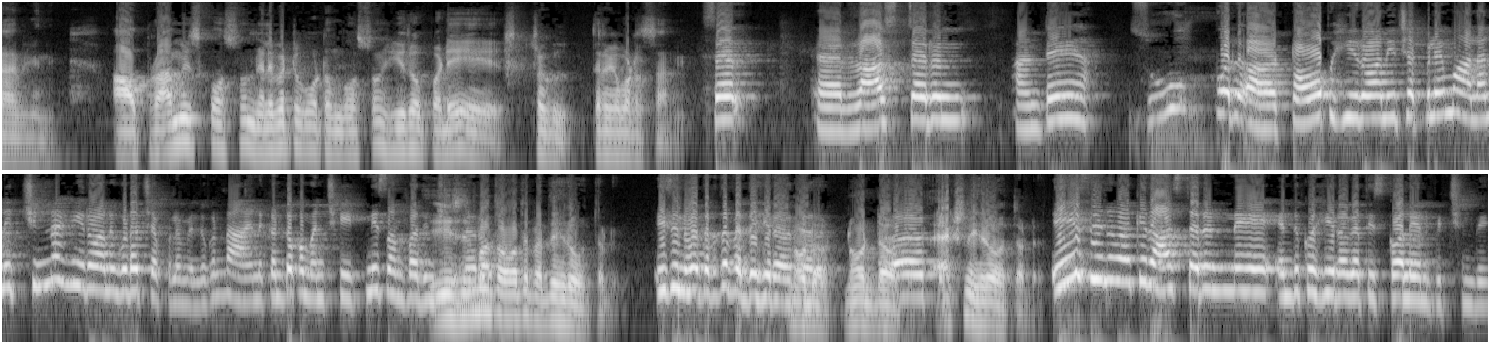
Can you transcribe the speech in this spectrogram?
రామి అని ఆ ప్రామిస్ కోసం నిలబెట్టుకోవడం కోసం హీరో పడే స్ట్రగుల్ తిరగబడరు స్వామి. సార్ రాజ్ తరుణ్ అంటే సూపర్ టాప్ హీరో అని చెప్పలేము అలానే చిన్న హీరో అని కూడా చెప్పలేము. ఎందుకంటే ఆయనకంటే ఒక మంచి హిట్ని ఈ సంపాదించారు సినిమా తర్వాత పెద్ద హీరో అవుతాడు. ఈ సినిమా తర్వాత పెద్ద hero doubt no doubt action hero అవుతాడు. ఏ సినిమాకి రాజ్ తరుణ్ నే ఎందుకు హీరోగా తీసుకోవాలి అనిపించింది?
